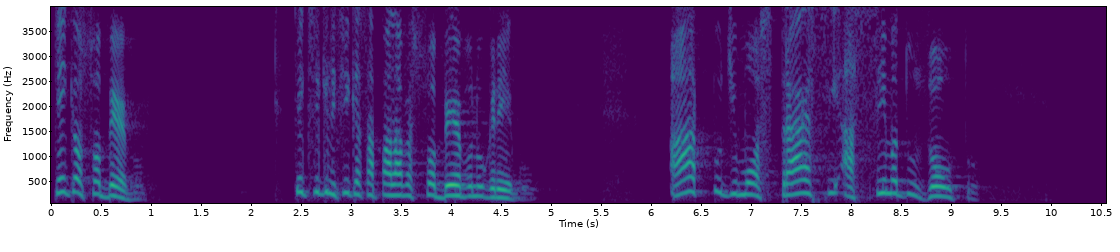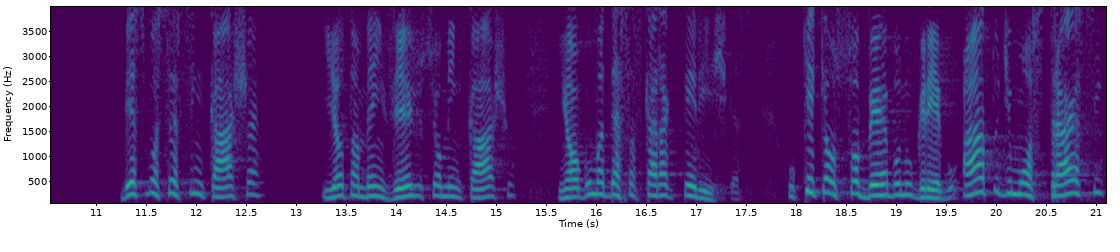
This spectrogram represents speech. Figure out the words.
Quem que é o soberbo? O que, que significa essa palavra soberbo no grego? Ato de mostrar-se acima dos outros. Vê se você se encaixa, e eu também vejo se eu me encaixo em alguma dessas características. O que, é o soberbo no grego? Ato de mostrar-se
